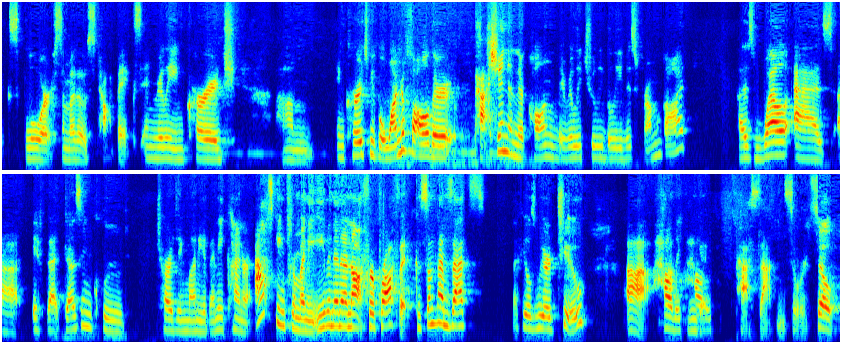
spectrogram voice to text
explore some of those topics and really encourage um, encourage people one to follow their passion and their calling that they really truly believe is from god as well as uh, if that does include charging money of any kind or asking for money, even in a not for profit, because sometimes that's that feels weird too. Uh, how they can how get past that and so So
